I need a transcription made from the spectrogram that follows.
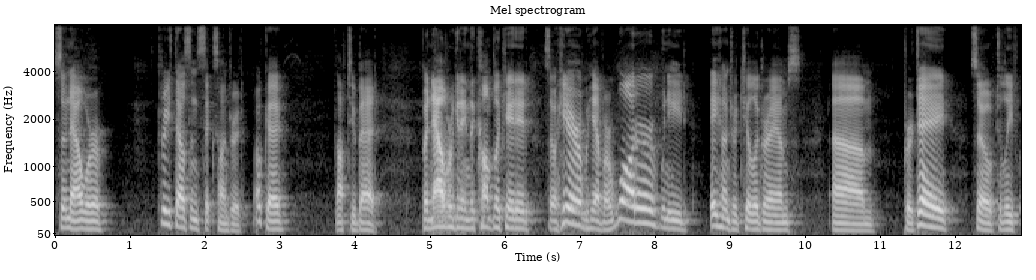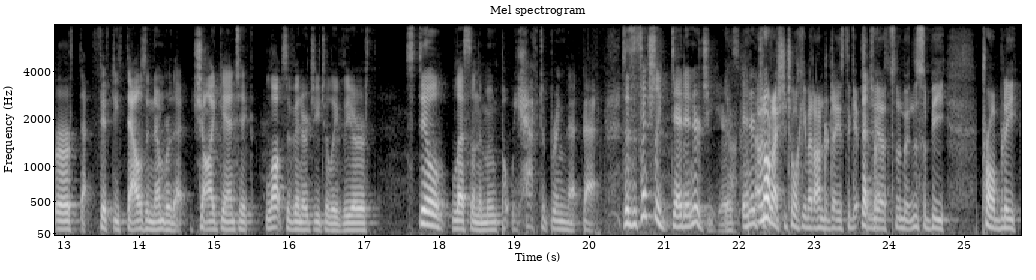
So now we're 3,600. Okay, not too bad. But now we're getting the complicated. So here we have our water. We need 800 kilograms um, per day. So to leave Earth, that 50,000 number, that gigantic, lots of energy to leave the Earth. Still less on the moon, but we have to bring that back. So it's essentially dead energy here. It's energy. I'm not actually talking about 100 days to get That's from the right. Earth to the moon. This would be probably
